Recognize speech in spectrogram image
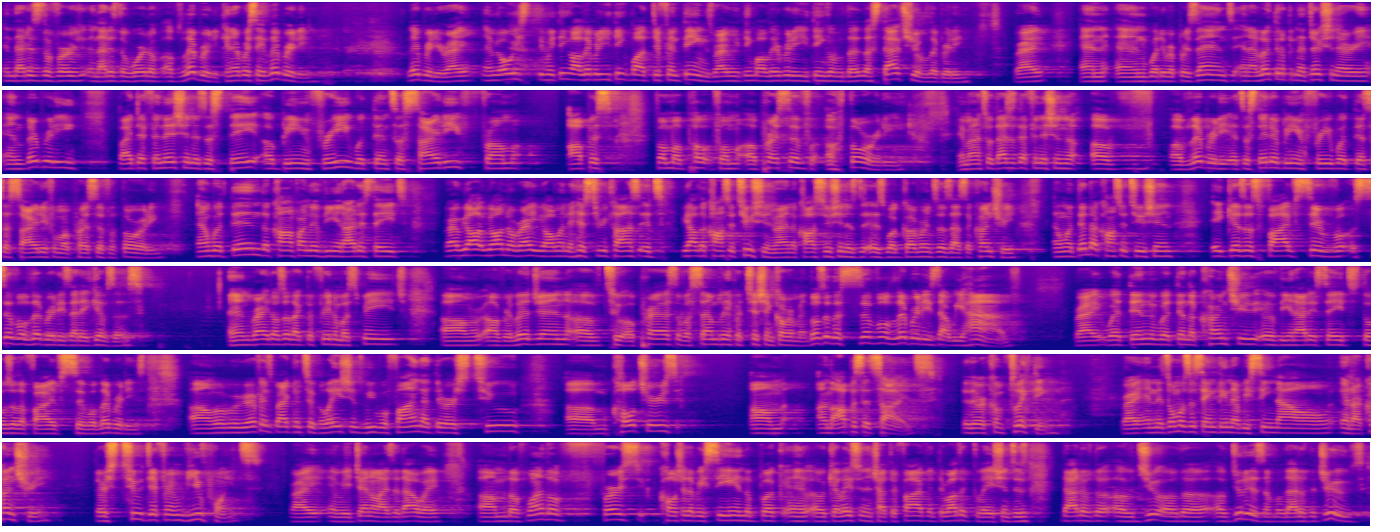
And that is the verse, and that is the word of, of liberty. Can everybody say liberty? liberty, right? And we always, when we think about liberty, you think about different things, right? When you think about liberty, you think of the, the Statue of Liberty, right? And, and what it represents. And I looked it up in the dictionary, and liberty, by definition, is a state of being free within society from opposite, from, a, from oppressive authority. Amen. So that's the definition of, of liberty. It's a state of being free within society from oppressive authority. And within the confines of the United States, Right, we all, we all know, right? We all went to history class. It's we have the Constitution, right? And the Constitution is, is what governs us as a country. And within that Constitution, it gives us five civil, civil liberties that it gives us. And right, those are like the freedom of speech, um, of religion, of to oppress, of assembly, and petition government. Those are the civil liberties that we have, right? Within within the country of the United States, those are the five civil liberties. Um, when we reference back into Galatians, we will find that there is two um, cultures um, on the opposite sides. That they're conflicting, right? And it's almost the same thing that we see now in our country. There's two different viewpoints, right? And we generalize it that way. Um, the, one of the first culture that we see in the book of Galatians in chapter five and throughout the Galatians is that of the of Jew of the of Judaism, of that of the Jews.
